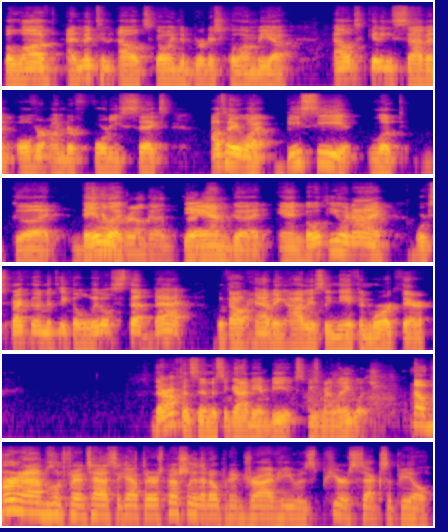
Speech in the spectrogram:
beloved Edmonton Elks going to British Columbia. Elks getting seven over under 46. I'll tell you what, BC looked good. They, They look look real good. damn good. And both you and I were expecting them to take a little step back without having obviously Nathan Rourke there. Their offense didn't miss a goddamn beat. Excuse my language. No, Vernon Adams looked fantastic out there, especially that opening drive. He was pure sex appeal.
